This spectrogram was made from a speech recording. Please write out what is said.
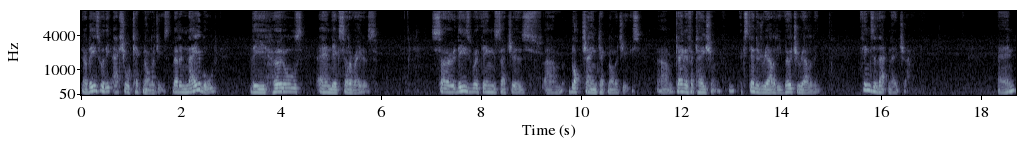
Now, these were the actual technologies that enabled the hurdles and the accelerators. So these were things such as um, blockchain technologies, um, gamification, extended reality, virtual reality, things of that nature. And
